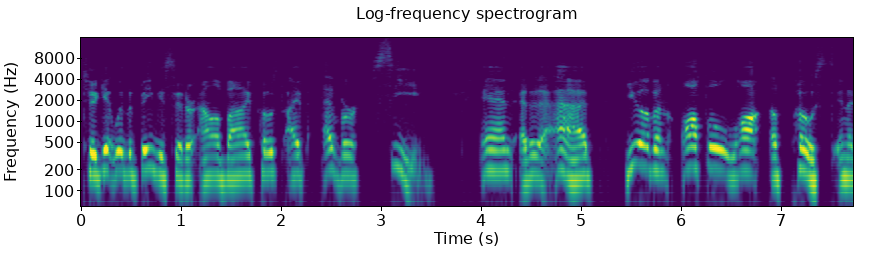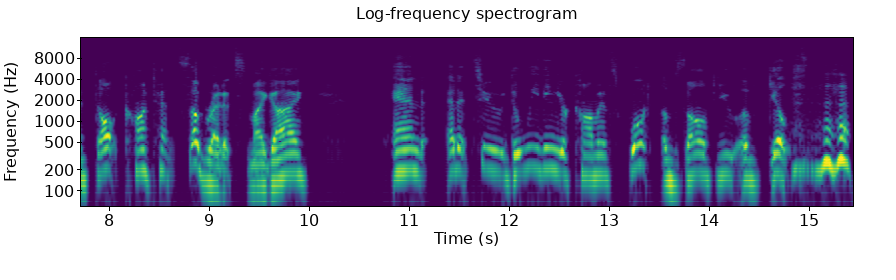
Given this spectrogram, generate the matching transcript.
to get with the babysitter alibi post I've ever seen. And edit a ad, you have an awful lot of posts in adult content subreddits, my guy. And edit to deleting your comments won't absolve you of guilt.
